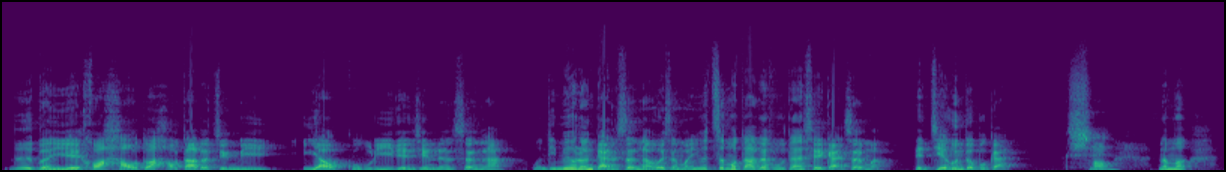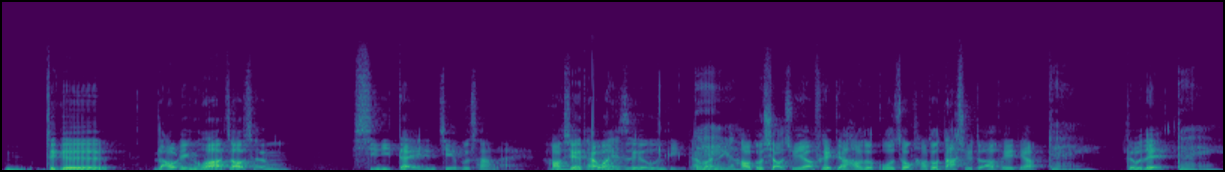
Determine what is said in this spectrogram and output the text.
日本也花好多好大的精力要鼓励年轻人生啊，问题没有人敢生啊。为什么？因为这么大的负担，谁敢生嘛？连结婚都不敢。是。那么这个老龄化造成新一代已经接不上来。好，现在台湾也是这个问题。台湾你看，好多小学要废掉，好多国中、好多大学都要废掉。对。对不对？对。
